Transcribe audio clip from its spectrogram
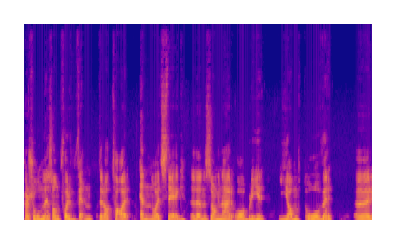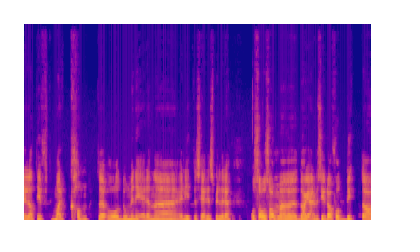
personlig som forventer at tar enda et steg denne sesongen her og blir jevnt over uh, relativt markante og dominerende eliteseriespillere. Og så som uh, Dag Erve sier, har fått dytta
